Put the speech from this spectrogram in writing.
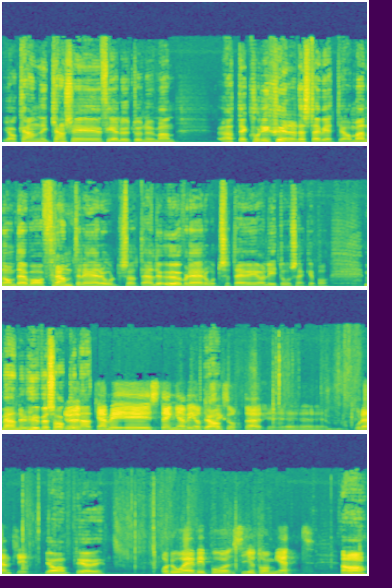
Jag kan kanske fel ute nu men att det korrigerades det vet jag, men om det var fram till det här oddset eller över det här oddset det är jag lite osäker på. Men mm. huvudsaken du, att... Kan vi stänga V868 ja. här eh, ordentligt? Ja, det gör vi. Och då är vi på Sio Tom Jet. Ja.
